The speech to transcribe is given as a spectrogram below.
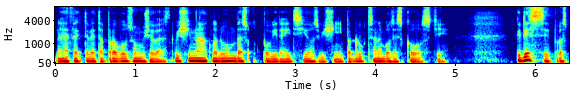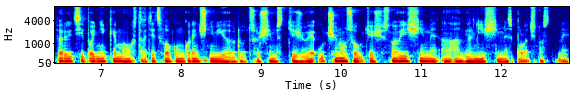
Neefektivita provozu může vést k vyšším nákladům bez odpovídajícího zvýšení produkce nebo ziskovosti. Kdysi prosperující podniky mohou ztratit svou konkurenční výhodu, což jim stěžuje účinnou soutěž s novějšími a agilnějšími společnostmi.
